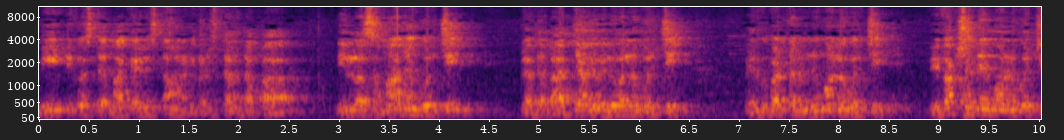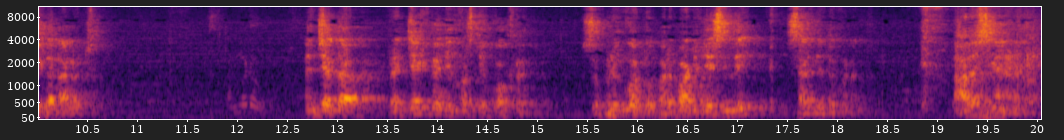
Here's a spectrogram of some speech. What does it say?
మీ ఇంటికి వస్తే మాకేం ఇస్తాం అని గడుస్తాను తప్ప దీనిలో సమాజం గురించి లేకపోతే రాజ్యాంగ విలువలను గురించి వెనుకబడతల నిర్మూలన గురించి వివక్ష నిర్మూలన గురించి కదా ఆలోచన. అంచేత ప్రత్యేకంగా దీనికోసం చెప్పుకోకలేదు సుప్రీంకోర్టు పొరపాటు చేసింది సరిదిద్దుకున్నది ఆలస్యంగా నడపడం.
